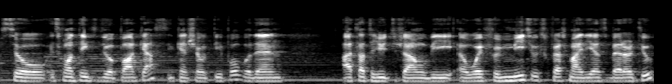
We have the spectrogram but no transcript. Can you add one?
So it's one thing to do a podcast, you can share with people, but then I thought the YouTube channel would be a way for me to express my ideas better too,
